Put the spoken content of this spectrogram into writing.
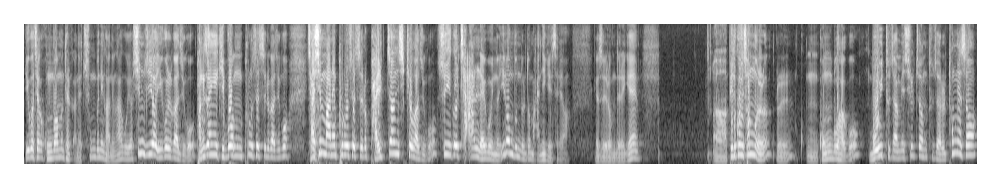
이거 제가 공부하면 될까? 네 충분히 가능하고요. 심지어 이걸 가지고 방장의 기본 프로세스를 가지고 자신만의 프로세스를 발전시켜 가지고 수익을 잘 내고 있는 이런 분들도 많이 계세요. 그래서 여러분들에게 어, 비트코인 선물을 음, 공부하고 모의 투자 및 실전 투자를 통해서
